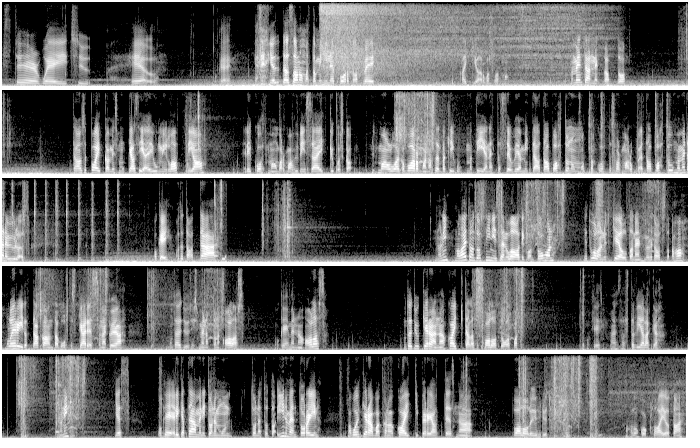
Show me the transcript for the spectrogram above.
Stairway to hell. Okei. Okay. Jätetään sanomatta mihin ne portaat vei. Kaikki arvas varmaan. Mä menen tänne kattoo. Tää on se paikka, missä mun käsiä ei jumii lattiaa. Eli kohta mä oon varmaan hyvin säikky, koska nyt mä oon ollut aika varmana sen takia, kun mä tiedän, että se ei ole vielä mitään tapahtunut, mutta kohta se varmaan rupeaa tapahtuu. Mä menen tänne ylös. Okei, otetaan tää. Noni, mä laitoin tuon sinisen laatikon tohon. Ja tuolla on nyt keltainen. Mä ottaa... Aha, mulla ei riitä tää kantavuus tässä kädessä näköjään. Mun täytyy siis mennä tonne alas. Okei, mennään alas. Mun täytyy kerää nämä kaikki tällaiset valotolpat. Okei, mä en saa sitä vieläkään. Noni. Yes. Okei, eli tää meni tonne mun tonne tota inventoriin. Mä voin kerää vaikka noin kaikki periaatteessa nämä valolyhdyt. Mä haluan koklaa jotain.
